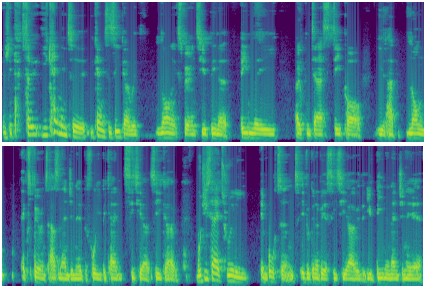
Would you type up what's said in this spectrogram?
Interesting. So you came into you came into Zego with long experience. You'd been at Beamly, OpenDesk, Depop. You'd had long experience as an engineer before you became CTO at Zego. Would you say it's really important if you're going to be a CTO that you've been an engineer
